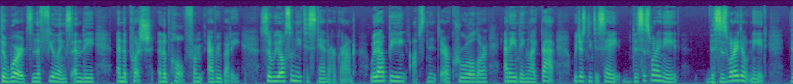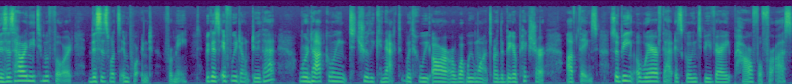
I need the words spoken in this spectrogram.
the words and the feelings and the and the push and the pull from everybody. So we also need to stand our ground without being obstinate or cruel or anything like that. We just need to say this is what I need, this is what I don't need, this is how I need to move forward, this is what's important for me. Because if we don't do that, we're not going to truly connect with who we are or what we want or the bigger picture of things. So, being aware of that is going to be very powerful for us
